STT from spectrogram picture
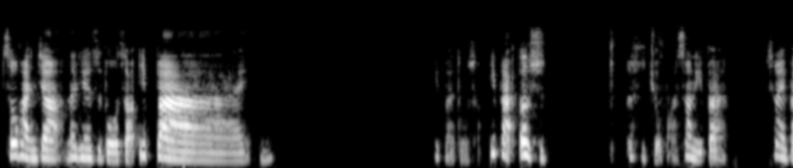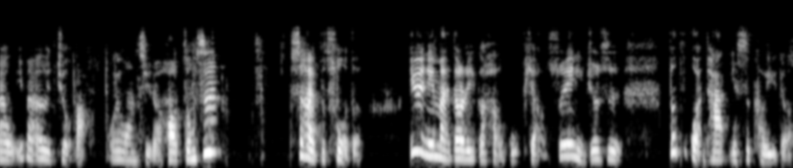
收盘价那天是多少？一百，一百多少？一百二十二十九吧，上礼拜。上一百五一百二十九吧，我也忘记了。好，总之是还不错的，因为你买到了一个好股票，所以你就是都不管它也是可以的。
